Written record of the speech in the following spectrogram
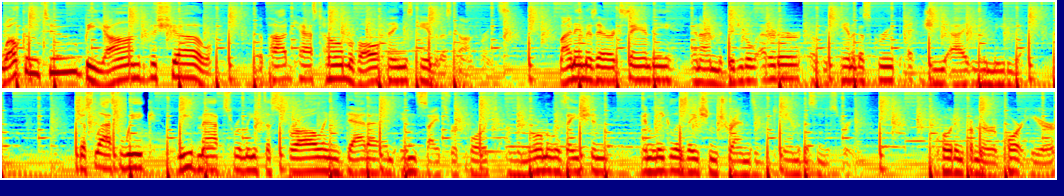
Welcome to Beyond the Show, the podcast home of all things Cannabis Conference. My name is Eric Sandy, and I'm the digital editor of the Cannabis Group at GIE Media. Just last week, Weedmaps released a sprawling data and insights report on the normalization and legalization trends of the cannabis industry. Quoting from the report here,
